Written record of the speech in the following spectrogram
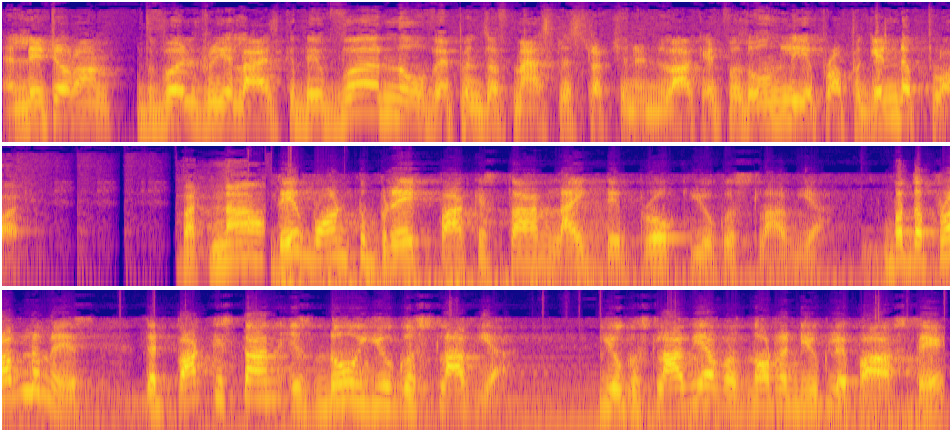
And later on, the world realized that there were no weapons of mass destruction in Iraq. It was only a propaganda ploy. But now they want to break Pakistan like they broke Yugoslavia. But the problem is that Pakistan is no Yugoslavia. Yugoslavia was not a nuclear power state.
